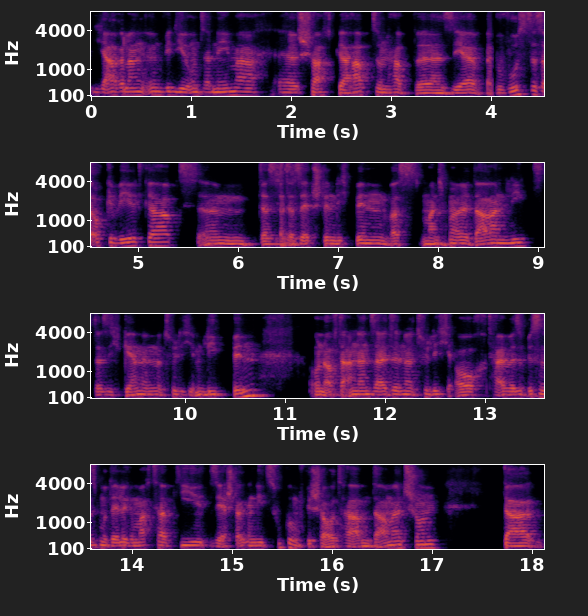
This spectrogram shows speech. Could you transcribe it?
jahrelang irgendwie die Unternehmerschaft gehabt und habe äh, sehr bewusst das auch gewählt gehabt, ähm, dass ich da selbstständig bin, was manchmal daran liegt, dass ich gerne natürlich im Lead bin und auf der anderen Seite natürlich auch teilweise Businessmodelle gemacht habe, die sehr stark in die Zukunft geschaut haben, damals schon da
